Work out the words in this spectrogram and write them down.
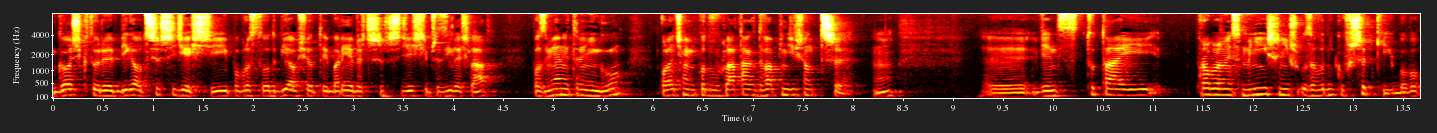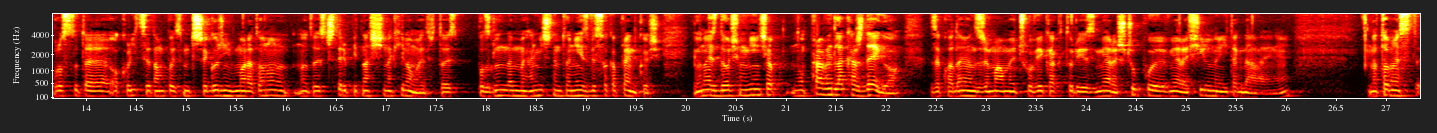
gość, który biegał 3,30 i po prostu odbijał się od tej bariery 3,30 przez ileś lat, po zmianie treningu poleciał mi po dwóch latach 2,53. Yy, więc tutaj problem jest mniejszy niż u zawodników szybkich, bo po prostu te okolice tam powiedzmy 3 godzin w maratonu, no to jest 4,15 na kilometr. To jest pod względem mechanicznym to nie jest wysoka prędkość. I ona jest do osiągnięcia no, prawie dla każdego, zakładając, że mamy człowieka, który jest w miarę szczupły, w miarę silny i tak dalej. Nie? Natomiast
